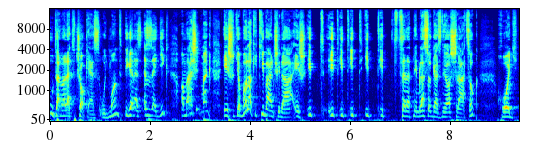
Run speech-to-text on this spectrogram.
utána lett csak ez, úgymond. Igen, ez, ez az egyik. A másik meg, és hogyha valaki kíváncsi rá, és itt, itt, itt, itt, itt, itt szeretném leszögezni a srácok, hogy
